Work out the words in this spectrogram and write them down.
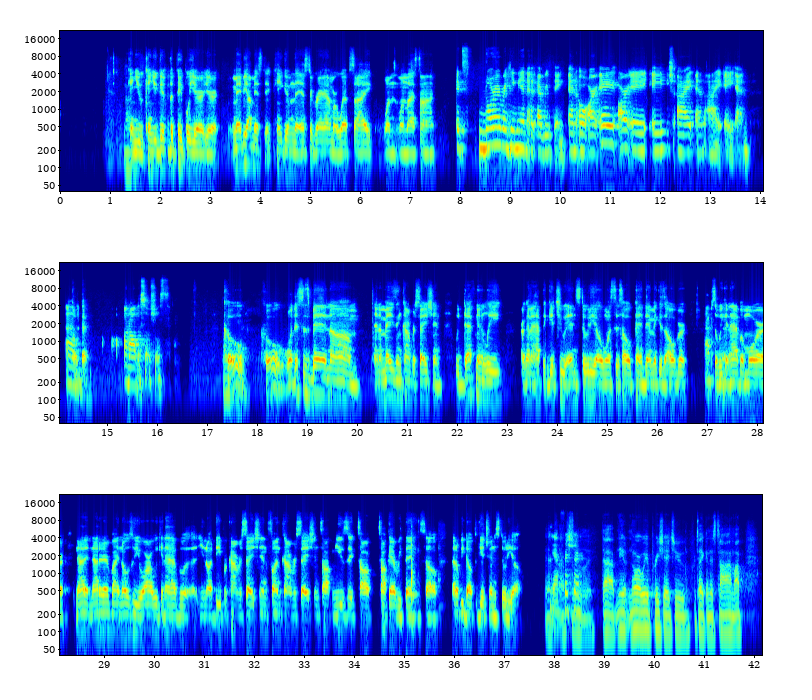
Can you can you give the people your your maybe I missed it. Can you give them the Instagram or website one one last time? It's Nora Rahimian at everything. N O R A R A H I M I A N. Um, okay. On all the socials. Cool. Cool. Well, this has been um, an amazing conversation. We definitely are going to have to get you in studio once this whole pandemic is over. Absolutely. So we can have a more now that now that everybody knows who you are, we can have a, you know a deeper conversation, fun conversation, talk music, talk talk everything. So that'll be dope to get you in the studio. Yes, yeah, for sure. That, Nora, we appreciate you for taking this time. I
